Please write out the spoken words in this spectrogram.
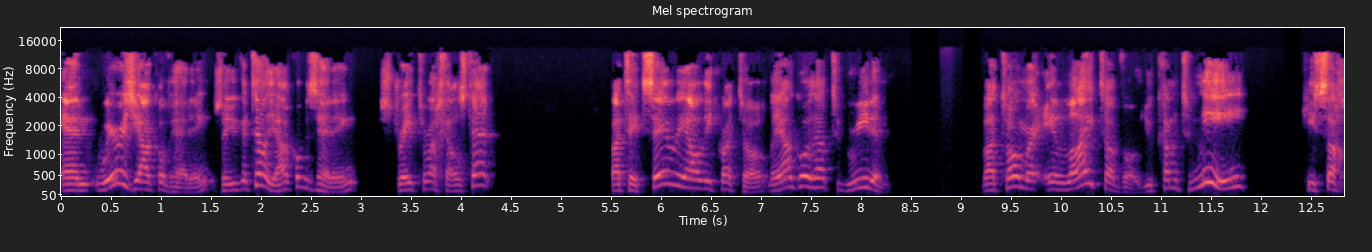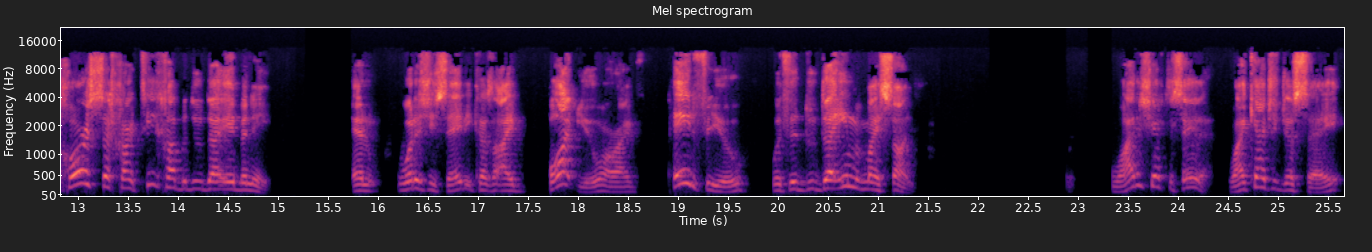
And where is Yaakov heading? So you can tell Yaakov is heading straight to Rachel's tent. Leah goes out to greet him. Vatomer Elai Tavo, you come to me. And what does she say? Because I bought you or I paid for you with the dudaim of my son. Why does she have to say that? Why can't you just say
